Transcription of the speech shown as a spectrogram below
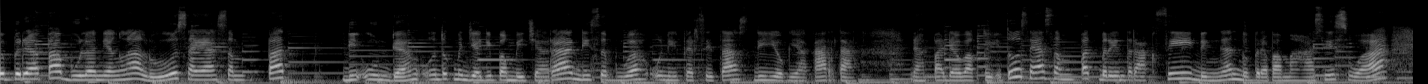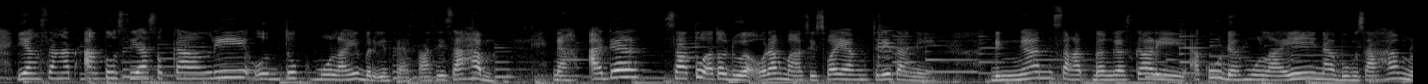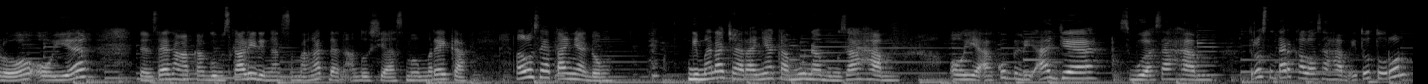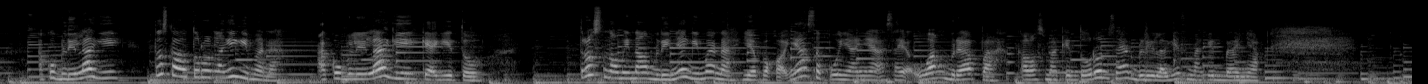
beberapa bulan yang lalu saya sempat diundang untuk menjadi pembicara di sebuah universitas di Yogyakarta. Nah, pada waktu itu saya sempat berinteraksi dengan beberapa mahasiswa yang sangat antusias sekali untuk mulai berinvestasi saham. Nah, ada satu atau dua orang mahasiswa yang cerita nih, dengan sangat bangga sekali. Aku udah mulai nabung saham loh, oh ya. Dan saya sangat kagum sekali dengan semangat dan antusiasme mereka. Lalu saya tanya dong, gimana caranya kamu nabung saham? oh ya aku beli aja sebuah saham terus ntar kalau saham itu turun aku beli lagi terus kalau turun lagi gimana aku beli lagi kayak gitu terus nominal belinya gimana? Ya pokoknya sepunyanya saya uang berapa? Kalau semakin turun saya beli lagi semakin banyak.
